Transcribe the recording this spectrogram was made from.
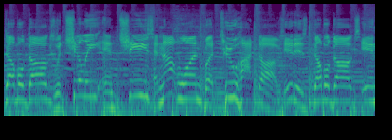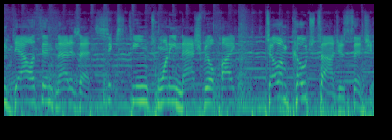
double dogs with chili and cheese, and not one, but two hot dogs. It is double dogs in Gallatin, and that is at 1620 Nashville Pike. Tell them Coach Tonjes sent you.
